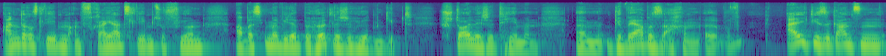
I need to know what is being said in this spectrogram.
anderes Leben, ein Freiheitsleben zu führen, aber es immer wieder behördliche Hürden gibt, steuerliche Themen, ähm, Gewerbesachen, äh, all diese ganzen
